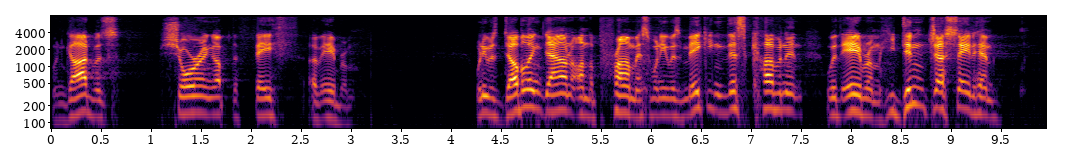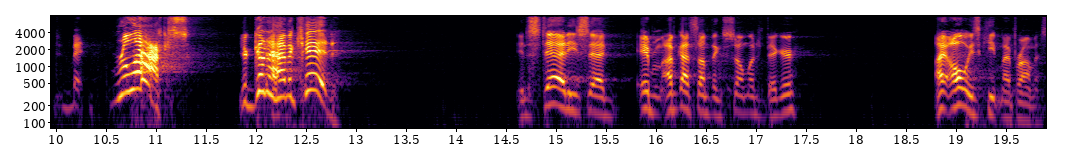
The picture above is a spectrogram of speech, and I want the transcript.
When God was shoring up the faith of Abram, when he was doubling down on the promise, when he was making this covenant with Abram, he didn't just say to him, Relax, you're going to have a kid. Instead, he said, Abram, I've got something so much bigger. I always keep my promises.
